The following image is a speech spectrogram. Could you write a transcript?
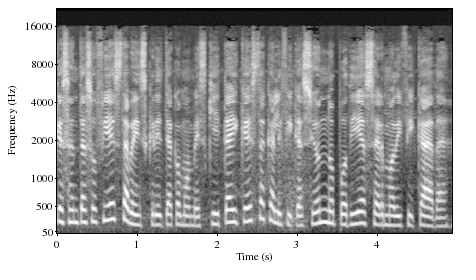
que Santa Sofía estaba inscrita como mezquita y que esta calificación no podía ser modificada.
